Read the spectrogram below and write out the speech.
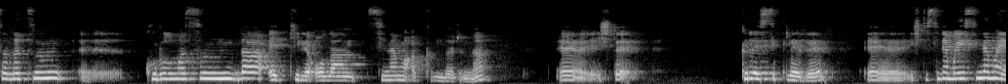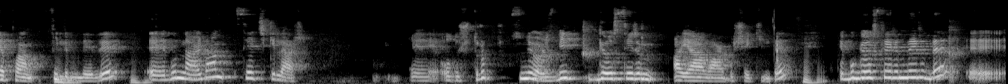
sanatının e, kurulmasında etkili olan sinema akımlarını, e, işte klasikleri, e, işte sinemayı sinema yapan filmleri e, bunlardan seçkiler e, oluşturup sunuyoruz. Bir gösterim ayağı var bu şekilde. E, bu gösterimleri de e,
